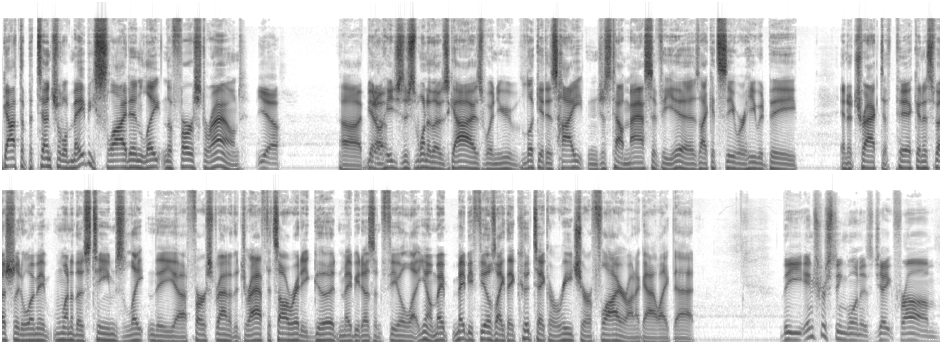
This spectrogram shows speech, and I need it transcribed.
got the potential to maybe slide in late in the first round. Yeah, Uh, you know, he's just one of those guys. When you look at his height and just how massive he is, I could see where he would be an attractive pick, and especially to one one of those teams late in the uh, first round of the draft that's already good. and Maybe doesn't feel like you know, maybe, maybe feels like they could take a reach or a flyer on a guy like that. The interesting one is Jake Fromm,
